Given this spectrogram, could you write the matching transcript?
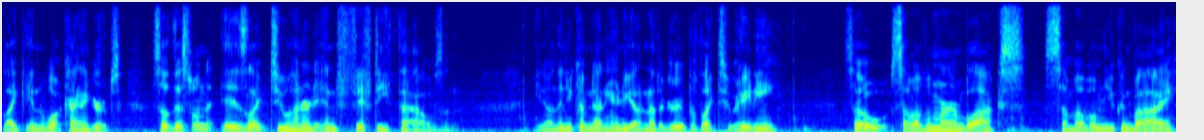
Like, in what kind of groups? So, this one is like 250,000. You know, and then you come down here and you got another group of like 280. So, some of them are in blocks, some of them you can buy.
